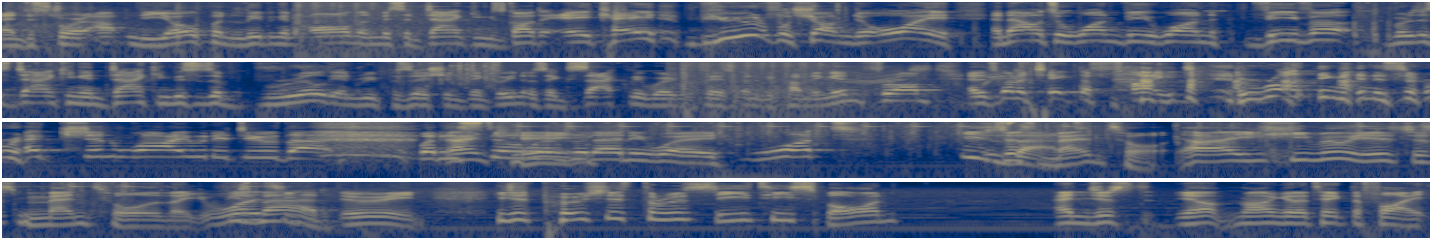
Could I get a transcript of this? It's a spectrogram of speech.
and Destroyer out in the open, leaving it all on Mr. Danking. He's got the AK. Beautiful shot into Oi, and now it's a 1v1 Viva versus Danking, and Danking, this is a brilliant reposition. He knows exactly where the player is going to be coming in from, and it's going to take the fight running in his direction. Why would he do that? But he still wins it anyway. What? He's just that? mental. Uh, he really is just mental. Like, what He's is mad. he doing? He just pushes through CT spawn and just, yep, I'm going to take the fight.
